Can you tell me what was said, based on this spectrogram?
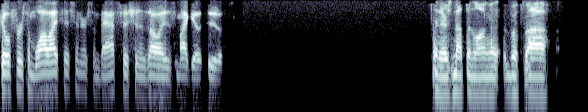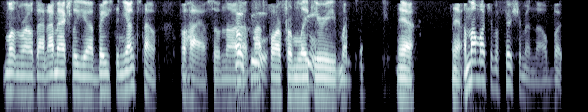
go for some walleye fishing or some bass fishing is always my go-to. And there's nothing wrong with uh, nothing wrong with that. I'm actually uh, based in Youngstown, Ohio, so not oh, uh, not far from Lake cool. Erie. Yeah, yeah. I'm not much of a fisherman though, but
